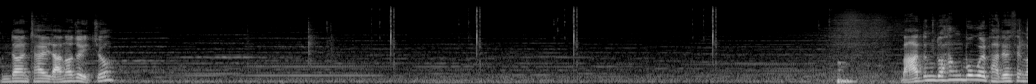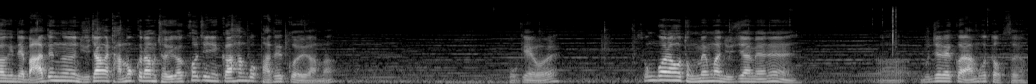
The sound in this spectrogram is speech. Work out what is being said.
군단 잘 나눠져 있죠? 마등도 항복을 받을 생각인데 마등은 유장을 다 먹고 나면 저희가 커지니까 항복 받을 거예요 아마 5개월 송건하고 동맹만 유지하면은 문제될 건 아무것도 없어요.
